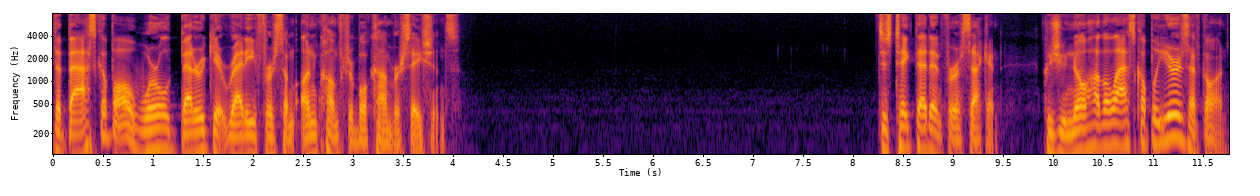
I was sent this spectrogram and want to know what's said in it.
the basketball world better get ready for some uncomfortable conversations. Just take that in for a second because you know how the last couple years have gone.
